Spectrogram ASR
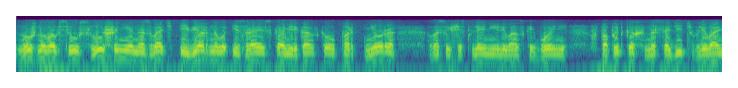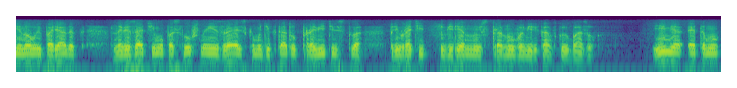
нужно во всеуслышание назвать и верного израильско-американского партнера в осуществлении ливанской бойни, в попытках насадить в Ливане новый порядок, навязать ему послушное израильскому диктату правительство, превратить суверенную страну в американскую базу. Имя этому,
